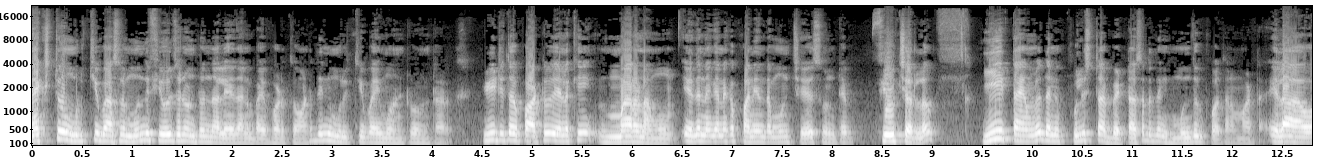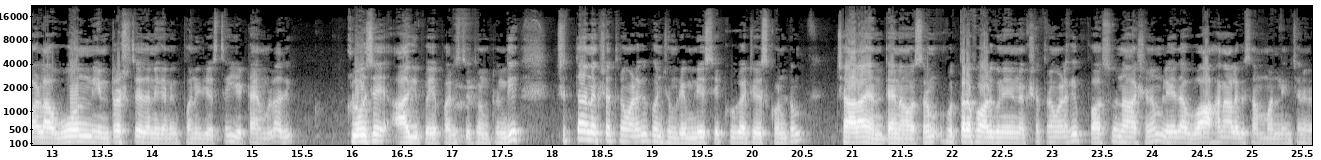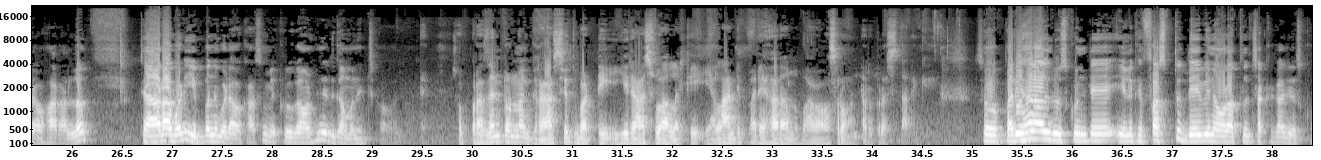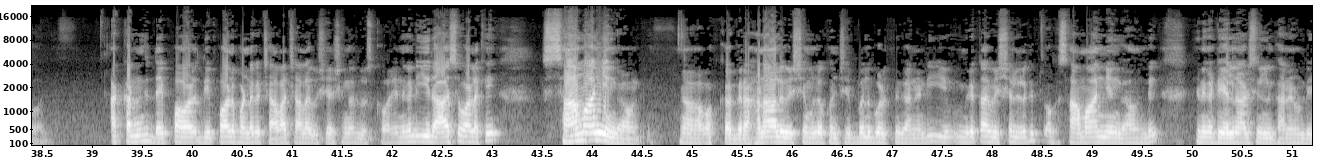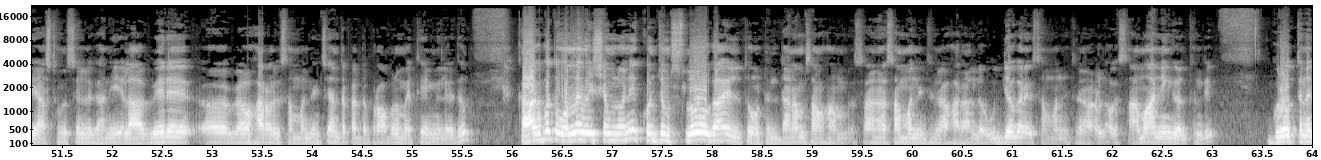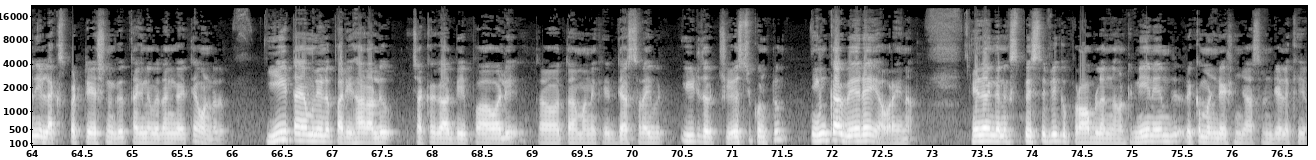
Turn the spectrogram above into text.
నెక్స్ట్ మృత్యు అసలు ముందు ఫ్యూచర్ ఉంటుందా లేదా అని భయపడుతూ అంటే దీన్ని మృత్యు భయం అంటూ ఉంటారు. వీటితో పాటు వీళ్ళకి మరణము ఏదైనా కనుక పని ఇంతకుముందు చేస్తుంటే ఫ్యూచర్లో ఈ టైంలో దానికి ఫుల్ స్టాప్ పెట్టా అసలు దీనికి ముందుకు పోతారు అనమాట ఇలా వాళ్ళ ఓన్ ఇంట్రెస్ట్ ఏదైనా కనుక పని చేస్తే ఈ టైంలో అది క్లోజ్ అయి ఆగిపోయే పరిస్థితి ఉంటుంది. చిత్తా నక్షత్రం వాళ్ళకి కొంచెం రెమెడీస్ ఎక్కువగా చేసుకుంటాం. చాలా ఎంతైనా అవసరం. ఉత్తర పాల్గొనే నక్షత్రం వాళ్ళకి పశునాశనం లేదా వాహనాలకు సంబంధించిన వ్యవహారాల్లో తేడాబడి ఇబ్బంది పడే అవకాశం ఎక్కువగా ఉంటుంది. ఇది గమనించుకోవాలి. సో ప్రజెంట్ ఉన్న గ్రహస్థితి బట్టి ఈ రాశి వాళ్ళకి ఎలాంటి పరిహారాలు బాగా అవసరం అంటారు ప్రస్తుతానికి? సో పరిహారాలు చూసుకుంటే వీళ్ళకి ఫస్ట్ దేవి నవరాత్రులు చక్కగా చేసుకోవాలి. అక్కడ నుంచి దీపావళి దీపావళి పండుగ చాలా చాలా విశేషంగా చూసుకోవాలి. ఎందుకంటే ఈ రాశి వాళ్ళకి సామాన్యంగా ఉంది. ఒక్క గ్రహణాల విషయంలో కొంచెం ఇబ్బంది పడుతుంది కానివ్వండి ఈ మిగతా విషయాలకి ఒక సామాన్యంగా ఉంది. ఎందుకంటే ఏలినాడు శీలను కానివ్వండి అష్టమశీలను కానీ ఇలా వేరే వ్యవహారాలకు సంబంధించి అంత పెద్ద ప్రాబ్లం అయితే ఏమీ లేదు. కాకపోతే ఉన్న విషయంలోనే కొంచెం స్లోగా వెళ్తూ ఉంటుంది. ధనం సంహం- సంబంధించిన వ్యవహారాల్లో ఉద్యోగానికి సంబంధించిన వ్యవహారాల్లో ఒక సామాన్యంగా వెళ్తుంది. గ్రోత్ అనేది వీళ్ళ ఎక్స్పెక్టేషన్కి తగిన విధంగా అయితే ఉండదు. ఈ టైంలో పరిహారాలు చక్కగా దీపావళి తర్వాత మనకి దసరా వీటితో చేసుకుంటూ ఇంకా వేరే ఎవరైనా. ఏదైనా కనుక స్పెసిఫిక్ ప్రాబ్లంగా ఉంటే నేనేం రికమెండేషన్ చేస్తాను వీళ్ళకి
